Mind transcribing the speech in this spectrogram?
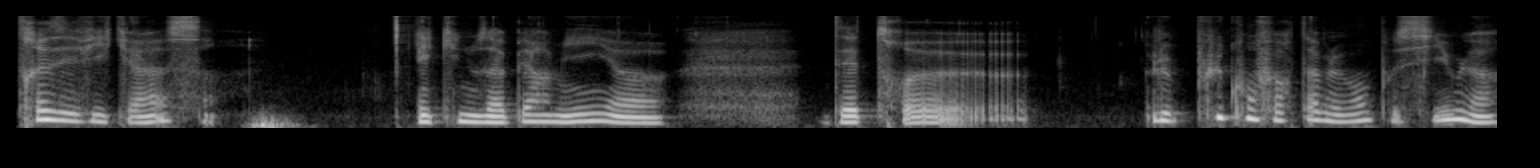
très efficace et qui nous a permis euh, d'être euh, le plus confortablement possible,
